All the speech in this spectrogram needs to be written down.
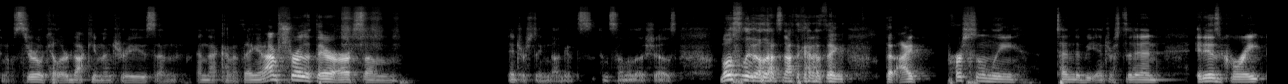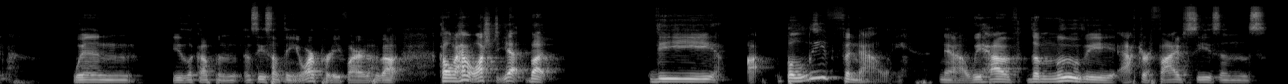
you know serial killer documentaries and and that kind of thing. And I'm sure that there are some interesting nuggets in some of those shows. Mostly though, that's not the kind of thing that I personally tend to be interested in. It is great when you look up and, and see something you are pretty fired up about. Colm, I haven't watched it yet, but the I believe finale. Now we have the movie after five seasons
